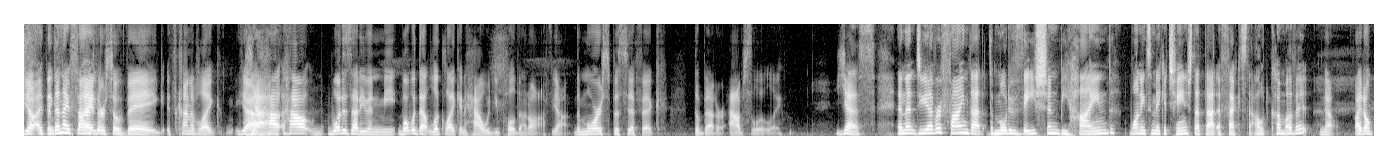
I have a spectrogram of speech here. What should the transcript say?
Yeah, I think. then I find- they're so vague. It's kind of like, yeah, Yeah. how how what does that even mean? What would that look like, and how would you pull that off? Yeah, the more specific, the better. Absolutely. Yes. And then do you ever find that the motivation behind wanting to make a change that that affects the outcome of it? No, I don't.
